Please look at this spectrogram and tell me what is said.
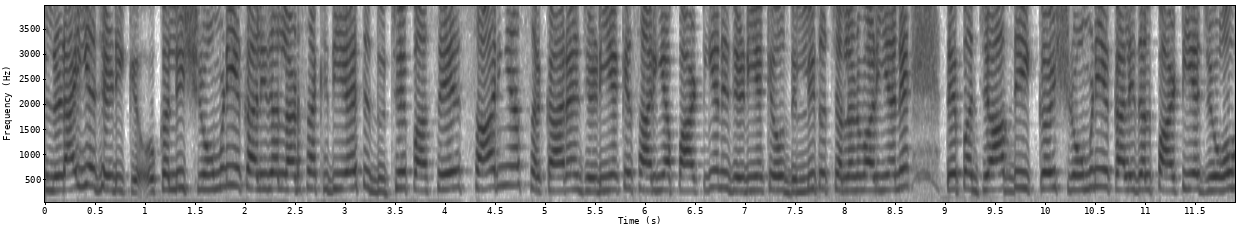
ਲੜਾਈ ਹੈ ਜਿਹੜੀ ਕਿ ਉਹ ਕੱਲੀ ਸ਼੍ਰੋਮਣੀ ਅਕਾਲੀ ਦਲ ਲੜ ਸਕਦੀ ਹੈ ਤੇ ਦੂਜੇ ਪਾਸੇ ਸਾਰੀਆਂ ਸਰਕਾਰਾਂ ਜਿਹੜੀਆਂ ਕਿ ਸਾਰੀਆਂ ਪਾਰਟੀਆਂ ਨੇ ਜਿਹੜੀਆਂ ਕਿ ਉਹ ਦਿੱਲੀ ਤੋਂ ਚੱਲਣ ਵਾਲੀਆਂ ਨੇ ਤੇ ਪੰਜਾਬ ਦੀ ਇੱਕ ਸ਼੍ਰੋਮਣੀ ਅਕਾਲੀ ਦਲ ਪਾਰਟੀ ਹੈ ਜੋ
